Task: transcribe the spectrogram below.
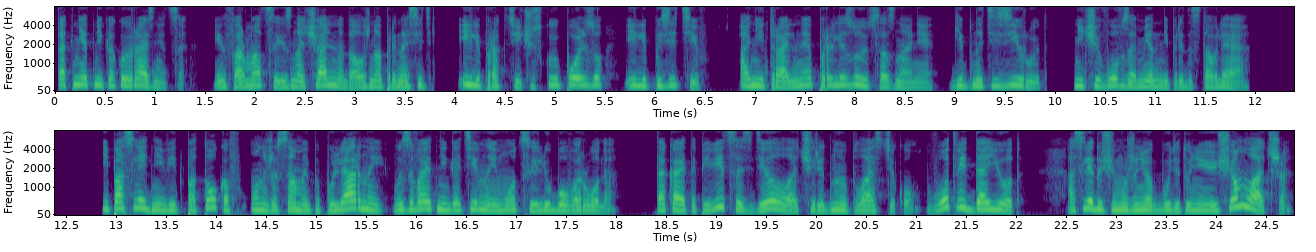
Так нет никакой разницы. Информация изначально должна приносить или практическую пользу, или позитив, а нейтральные парализуют сознание, гипнотизируют, ничего взамен не предоставляя. И последний вид потоков, он же самый популярный, вызывает негативные эмоции любого рода. Такая-то певица сделала очередную пластику. Вот ведь дает. А следующий муженек будет у нее еще младше?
